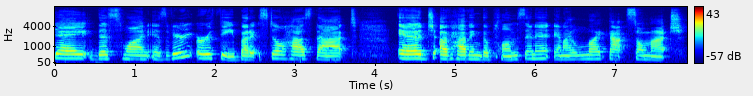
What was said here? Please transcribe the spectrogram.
day this one is very earthy but it still has that edge of having the plums in it and I like that so much.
